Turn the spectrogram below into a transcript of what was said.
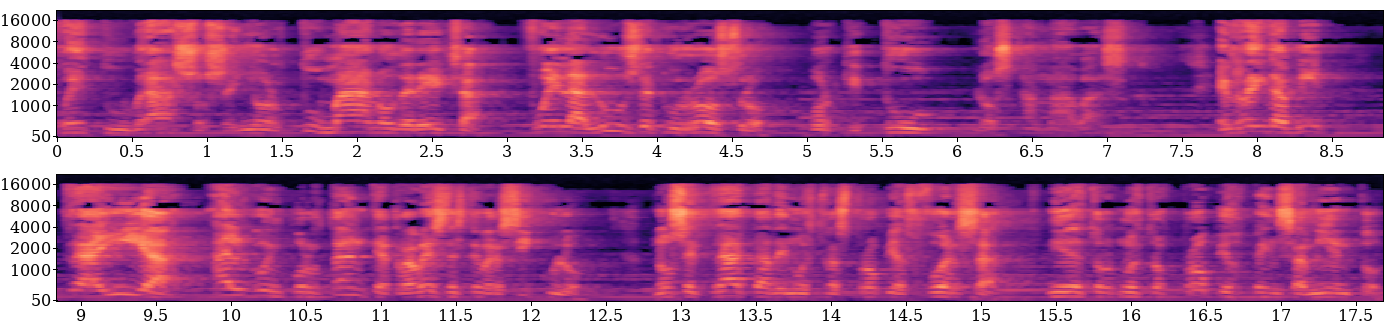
Fue tu brazo, Señor, tu mano derecha, fue la luz de tu rostro, porque tú los amabas. El rey David traía algo importante a través de este versículo. No se trata de nuestras propias fuerzas ni de nuestros propios pensamientos.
